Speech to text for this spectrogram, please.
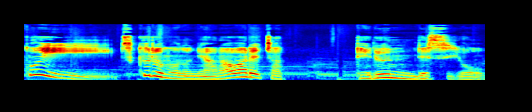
ごい作るものに現れちゃってるんですよ。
